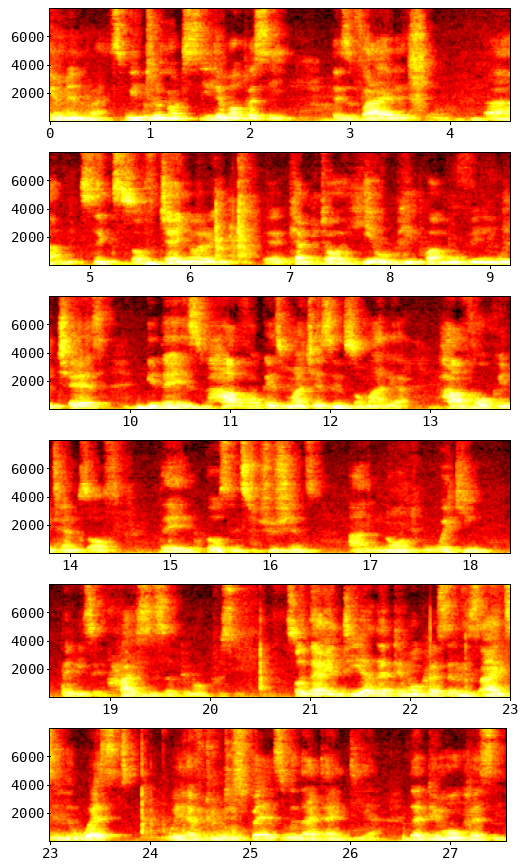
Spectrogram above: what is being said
human rights. We do not see democracy. There's violence. Um, 6th of January, uh, Capitol Hill, people are moving in with chairs. There is havoc as much as in Somalia. Havoc in terms of the, those institutions are not working. There is a crisis of democracy. So the idea that democracy resides in the West, we have to dispense with that idea that democracy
